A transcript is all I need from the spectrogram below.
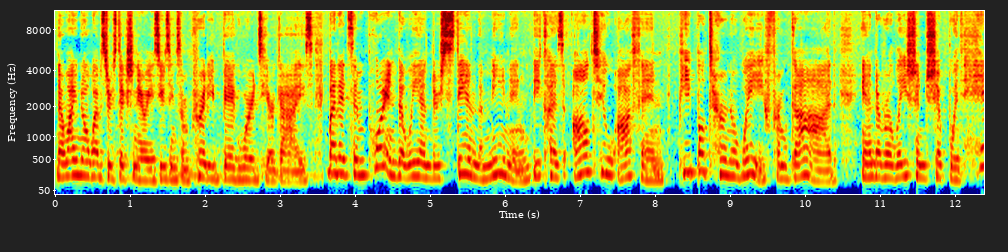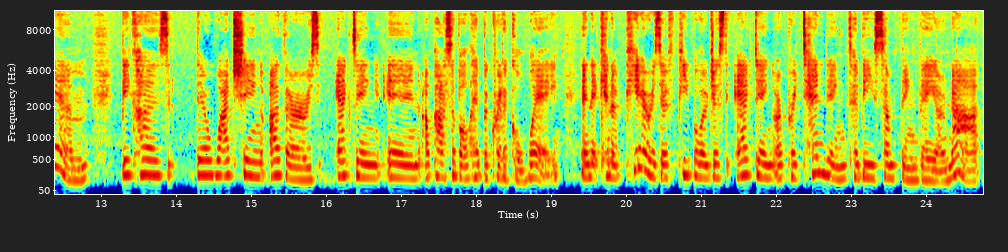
Now, I know Webster's dictionary is using some pretty big words here, guys, but it's important that we understand the meaning because all too often people turn away from God and a relationship with Him because they're watching others acting in a possible hypocritical way. And it can appear as if people are just acting or pretending to be something they are not,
